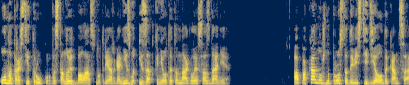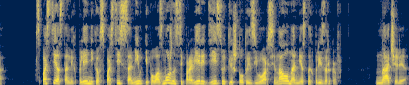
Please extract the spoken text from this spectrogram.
Он отрастит руку, восстановит баланс внутри организма и заткнет это наглое создание. А пока нужно просто довести дело до конца. Спасти остальных пленников, спастись самим и по возможности проверить, действует ли что-то из его арсенала на местных призраков. Начали!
